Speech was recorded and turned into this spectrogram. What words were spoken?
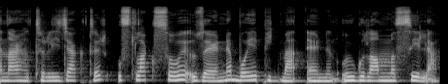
Dinleyenler hatırlayacaktır. Islak sıvı üzerine boya pigmentlerinin uygulanmasıyla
